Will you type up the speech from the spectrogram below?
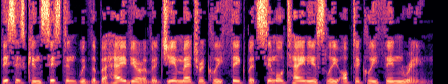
This is consistent with the behavior of a geometrically thick but simultaneously optically thin ring.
